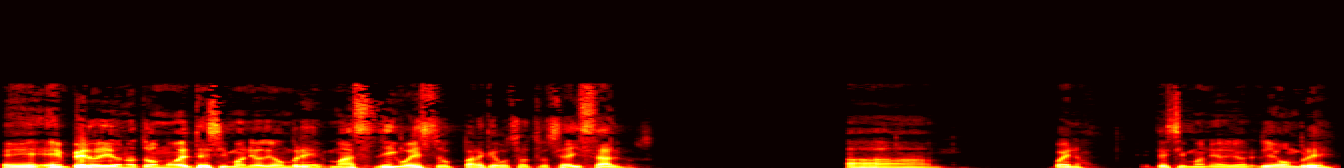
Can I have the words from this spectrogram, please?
eh, empero yo no tomo el testimonio de hombre, mas digo esto para que vosotros seáis salvos. Ah, bueno, el testimonio de, hombre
